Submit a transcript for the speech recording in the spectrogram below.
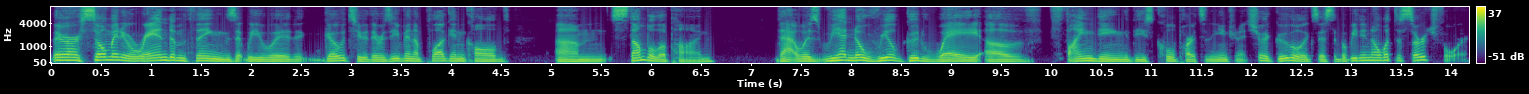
there are so many random things that we would go to. There was even a plugin called um, Stumble Upon that was, we had no real good way of finding these cool parts of the internet. Sure, Google existed, but we didn't know what to search for.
